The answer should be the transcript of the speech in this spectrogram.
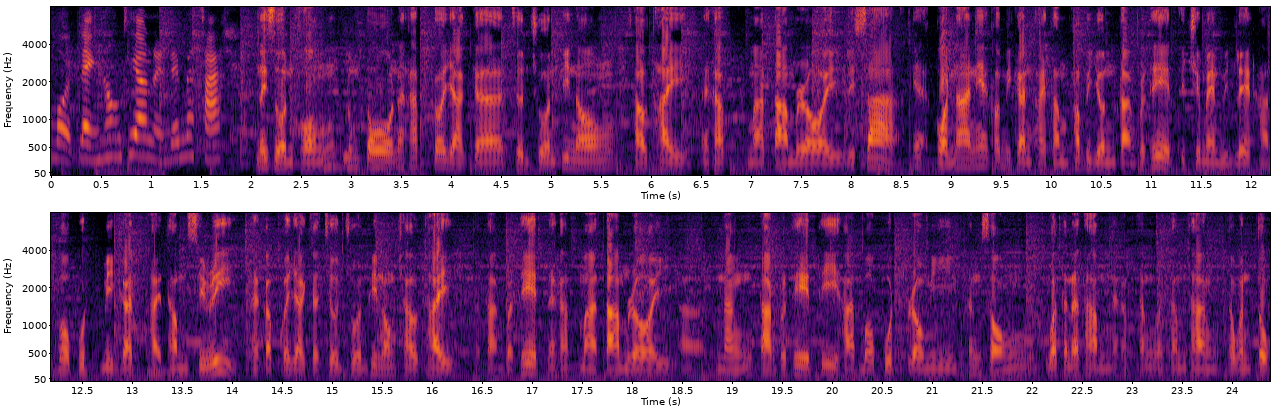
โมทแหล่งท่องเที่ยวหน่อยได้ไหมคะ ในส่วนของลุงโตนะครับ ก็อยากจะเชิญชวนพี่น้องชาวไทยนะครับ มาตามรอยลิซ่าเนี่ยก่อนหน้านี้ก็มีการถ่ายทำภาพยนตร์ต่างประเทศ Fisherman Village หาดบ่อผุด มีการถ่ายทำซีรีส์นะครับก็อยากจะเชิญชวนพี่น้องชาวไทยต่างประเทศนะครับ มาตามรอยอหนังต่างประเทศที่หาดบ่อผุด เรามีทั้งสองวัฒนธรรมนะครับทั้งวัฒนธรรมทางตะวันตก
